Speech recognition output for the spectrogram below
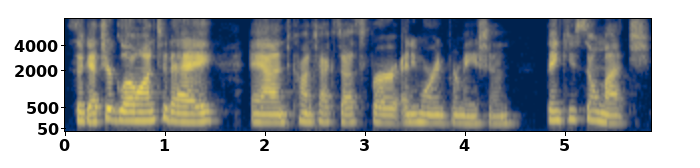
So get your glow on today and contact us for any more information. Thank you so much.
